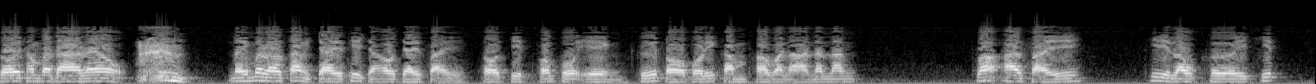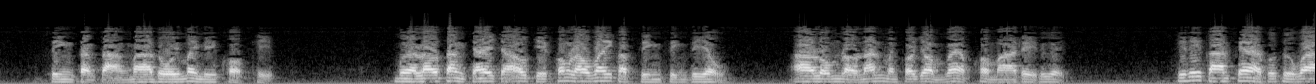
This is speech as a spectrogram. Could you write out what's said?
โดยธรรมดาแล้ว ในเมื่อเราตั้งใจที่จะเอาใจใส่ต่อจิตของตัวเอง หรือต่อบริกรรมภาวนานั้น ๆ เพราะอาศัยที่เราเคยคิดสิ่งต่างๆ มาโดยไม่มีขอบเขต เมื่อเราตั้งใจจะเอาจิตของเราไว้กับสิ่งสิ่งเดียว อารมณ์เหล่านั้นมันก็ย่อมแวบเข้ามาเรื่อยๆทีนี้การแก้ก็คือว่า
